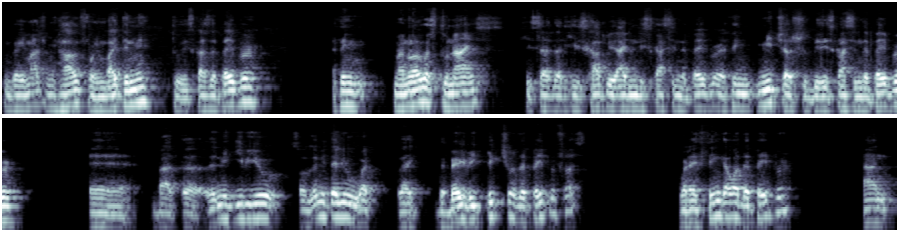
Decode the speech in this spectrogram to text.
very much, Michal, for inviting me to discuss the paper. I think Manuel was too nice. He said that he's happy I'm discussing the paper. I think Mitchell should be discussing the paper. Uh, but uh, let me give you, so let me tell you what, like the very big picture of the paper first, what I think about the paper, and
